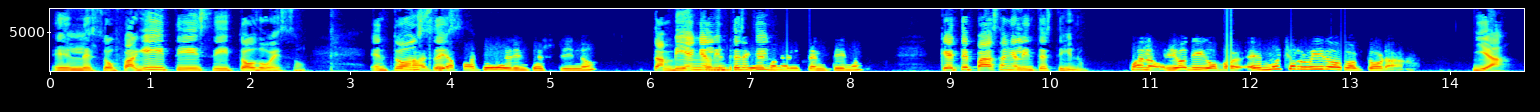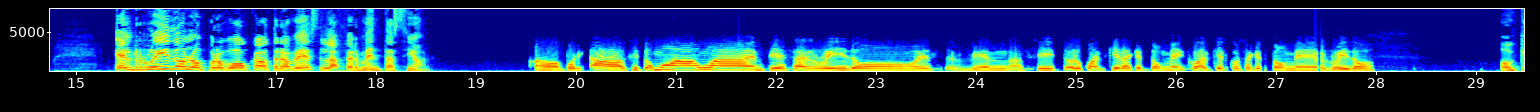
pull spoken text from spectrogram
el esofagitis y todo eso. Entonces. aparte del intestino. También el intestino. ¿Qué te pasa en el intestino? Bueno, yo digo, pues, es mucho ruido, doctora. Ya. El ruido lo provoca otra vez la fermentación. Ah, ah, si tomo agua empieza el ruido, es bien así, cualquiera que tome, cualquier cosa que tome el ruido Ok.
